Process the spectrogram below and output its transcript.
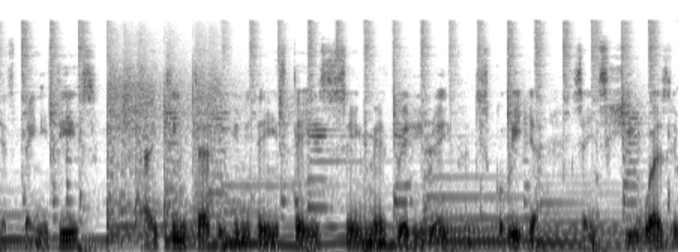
explain it is. I think that the United States seemed very brave Francisco Villa, since he was the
